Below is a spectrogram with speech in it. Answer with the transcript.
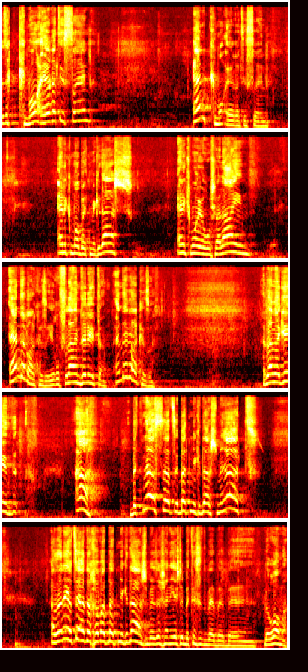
וזה כמו ארץ ישראל? אין כמו ארץ ישראל. אין כמו בית מקדש, אין כמו ירושלים, אין דבר כזה, ירושלים דליטא, אין דבר כזה. אדם יגיד, אה, בית כנסת זה בית מקדש מעט, אז אני יוצא עד רחבת בית מקדש בזה שאני, יש לי בית כנסת ברומא.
